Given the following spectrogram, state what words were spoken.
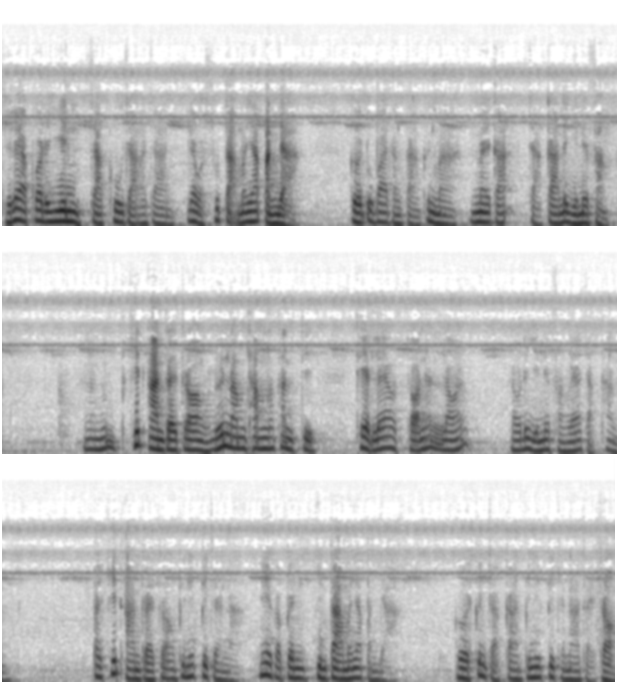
ทีแรกก็ได้ยินจากครูจากอาจารย์ เรียกว่าสุตตมยปัญญา เกิดอุบายต่างๆขึ้นมา ในกะจากการได้ยินได้ฟังคิดอ่านใจตรอง หรือนำธรรมท่านที่เทศแล้วสอนเราเราได้ยินได้ฟังแล้วจากท่าน ไปคิดอ่านใจตรองพินิจพิจารณานี่ก็เป็นกินตามยปัญญา เกิดขึ้นจากการพินิจพิจารณาใจตรอง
